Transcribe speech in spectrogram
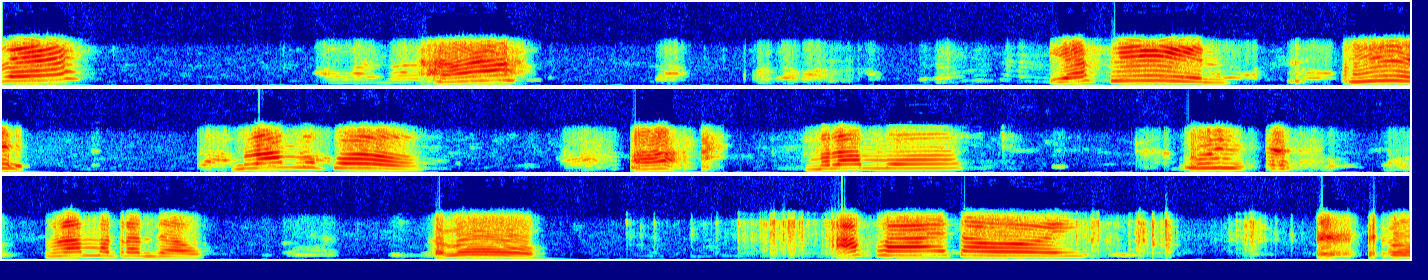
bé hả? Yasin chị. Meramu ke ah meramu meramu terjauh halo apa itu itu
